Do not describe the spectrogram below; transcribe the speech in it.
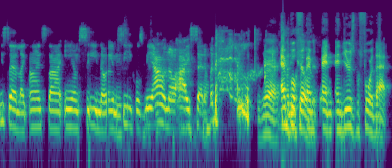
he said like Einstein EMC, no EMC equals me. I don't know how he said it, but yeah, and, before, and, and, and years before that,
